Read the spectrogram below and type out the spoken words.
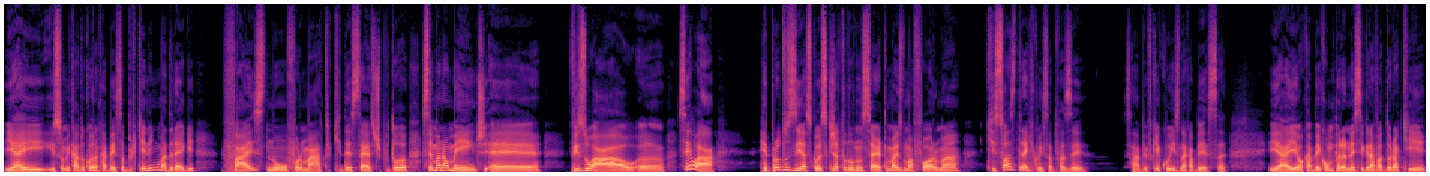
E aí, isso me caducou na cabeça, porque nenhuma drag faz num formato que dê certo. Tipo, todo, semanalmente, é, visual, uh, sei lá. Reproduzir as coisas que já estão dando certo, mas de uma forma que só as drag queens sabem fazer sabe? Eu fiquei com isso na cabeça. E aí eu acabei comprando esse gravador aqui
